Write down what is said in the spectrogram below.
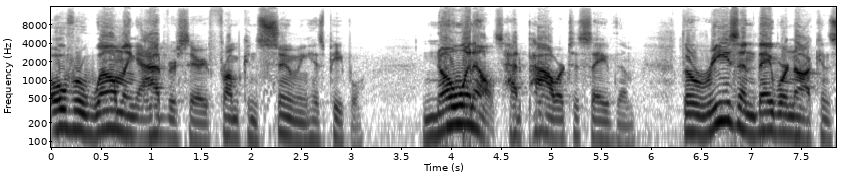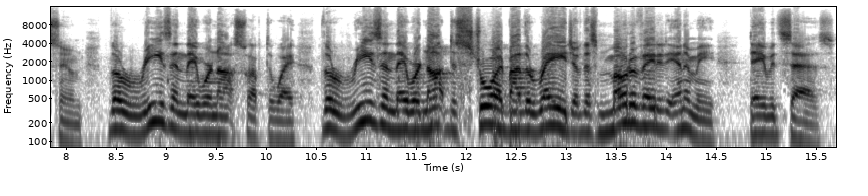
overwhelming adversary from consuming his people. No one else had power to save them. The reason they were not consumed, the reason they were not swept away, the reason they were not destroyed by the rage of this motivated enemy, David says,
